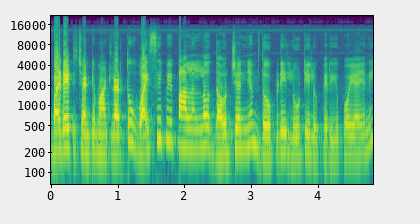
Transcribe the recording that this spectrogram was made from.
బడేటి చంటి మాట్లాడుతూ వైసీపీ పాలనలో దౌర్జన్యం దోపిడీ లూటీలు పెరిగిపోయాయని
